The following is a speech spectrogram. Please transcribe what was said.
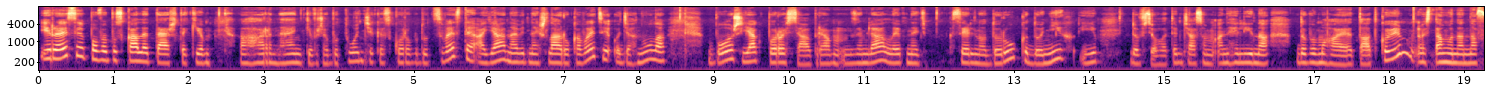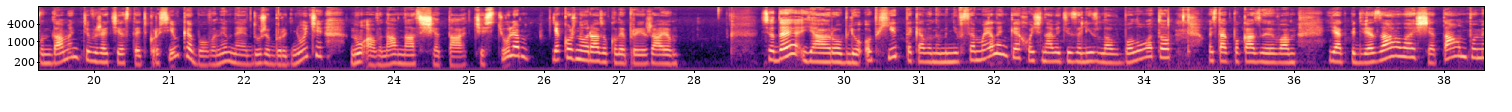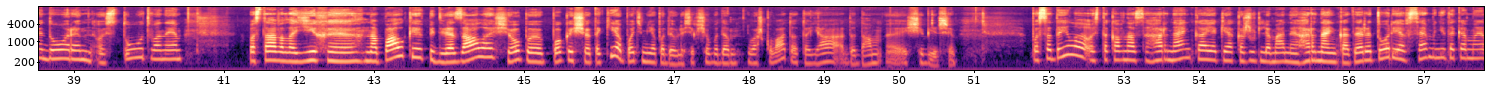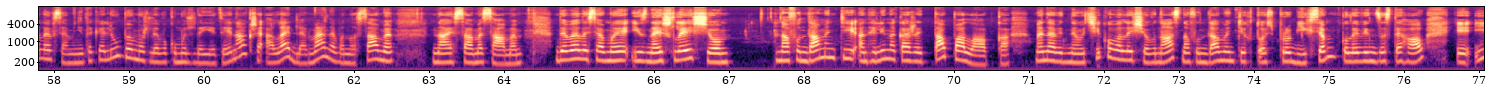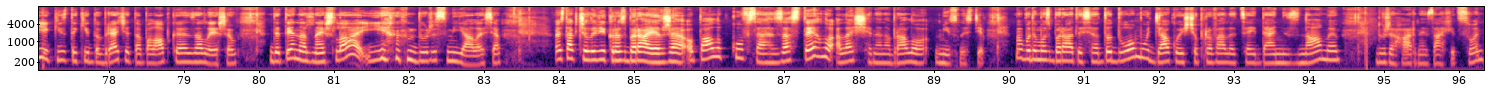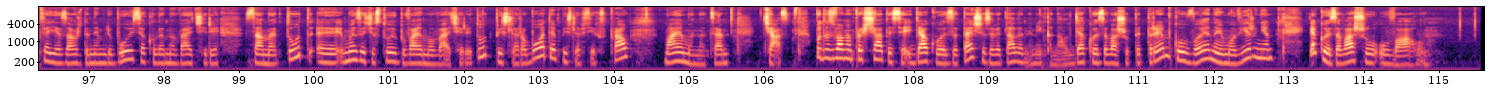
І риси повипускали теж такі гарненькі вже бутончики, скоро будуть свисти, а я навіть знайшла рукавиці, одягнула, бо ж як порося, прям земля липнеть сильно до рук, до ніг і до всього. Тим часом Ангеліна допомагає таткові. Ось там вона на фундаменті вже чистить кросівки, бо вони в неї дуже бруднючі. Ну, а вона в нас ще та чистюля. Я кожного разу, коли приїжджаю сюди, я роблю обхід, таке воно мені все миленьке, хоч навіть і залізла в болото. Ось так показую вам, як підв'язала, ще там помідори, ось тут вони. Поставила їх е, на палки, підв'язала, щоб е, поки що такі, а потім я подивлюсь. Якщо буде важкувато, то я додам е, ще більше. Посадила, ось така в нас гарненька, як я кажу, для мене гарненька територія. Все мені таке миле, все мені таке любе. Можливо, комусь здається інакше, але для мене воно саме найсаме-саме. Дивилися ми і знайшли, що. На фундаменті Ангеліна каже, та палапка. Ми навіть не очікували, що в нас на фундаменті хтось пробігся, коли він застигав, і, і якісь такі добрячі та палапки залишив. Дитина знайшла і дуже сміялася. Ось так чоловік розбирає вже опалубку, все застигло, але ще не набрало міцності. Ми будемо збиратися додому. Дякую, що провели цей день з нами. Дуже гарний захід сонця. Я завжди ним любуюся, коли ми ввечері саме тут. Е, Ми зачастую буваємо ввечері тут, після роботи, після всіх справ маємо на це час. Буду з вами прощатися і дякую за те, що завітали на мій канал. Дякую за вашу підтримку. Ви неймовірні. Дякую за вашу увагу.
